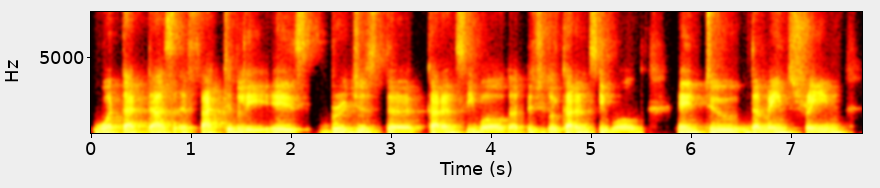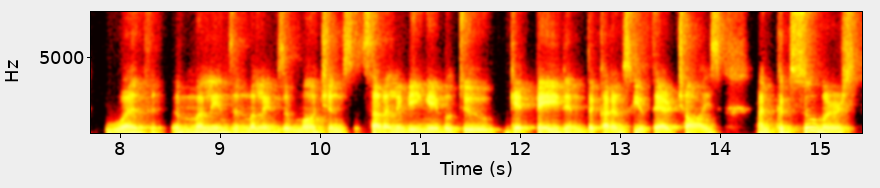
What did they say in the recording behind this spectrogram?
What that does effectively is bridges the currency world, the digital currency world, into the mainstream with millions and millions of merchants suddenly being able to get paid in the currency of their choice and consumers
